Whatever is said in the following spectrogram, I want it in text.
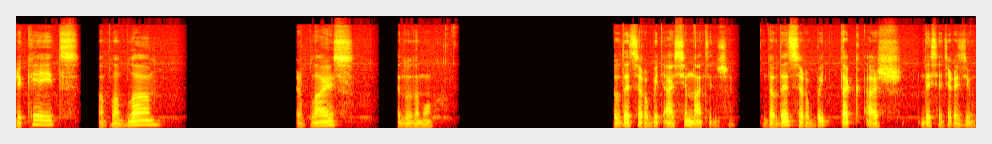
Duplicate, бла-бла-бла. Replies. Це додамо. Доведеться робити. А, 17 вже. Доведеться робити так аж 10 разів.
